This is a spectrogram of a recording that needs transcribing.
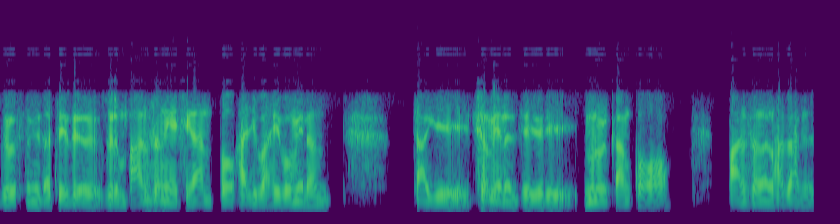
그렇습니다. 저희들 그런 반성의 시간 또 가지고 해보면은 자기 처음에는 저희들이 눈을 감고 반성을 하자 하면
